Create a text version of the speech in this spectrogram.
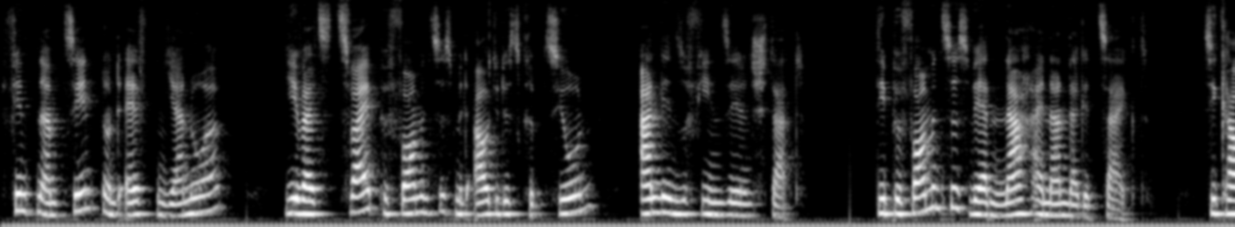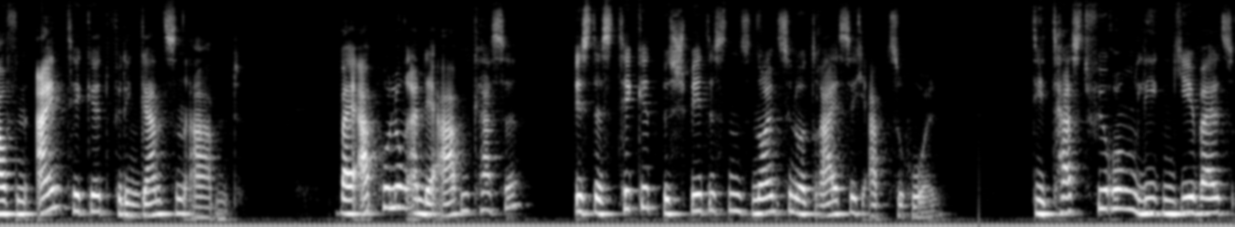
finden am 10. und 11. Januar jeweils zwei Performances mit Audiodeskription an den Sophienseelen statt. Die Performances werden nacheinander gezeigt. Sie kaufen ein Ticket für den ganzen Abend. Bei Abholung an der Abendkasse ist das Ticket bis spätestens 19.30 Uhr abzuholen. Die Tastführungen liegen jeweils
